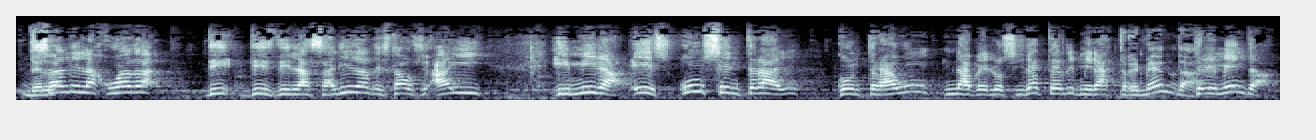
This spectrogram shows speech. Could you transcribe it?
De la- sale la jugada de- desde la salida de Estados Unidos. Ahí. Y mira, es un central contra una velocidad terrible. Mira, Tremenda. Tremenda.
